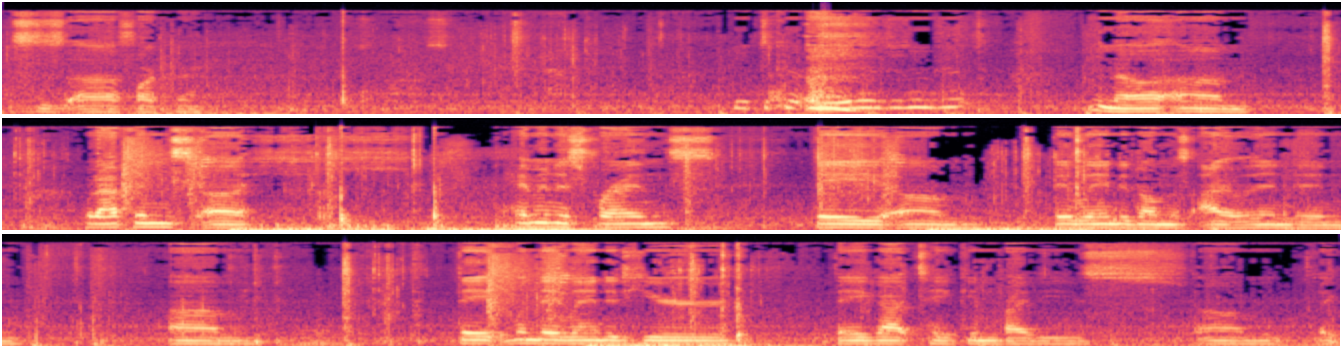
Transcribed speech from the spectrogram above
This is uh Far Cry. You have to cut aliens or some shit? You know, um, what happens? Uh, him and his friends, they um, they landed on this island, and um, they when they landed here, they got taken by these um, like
